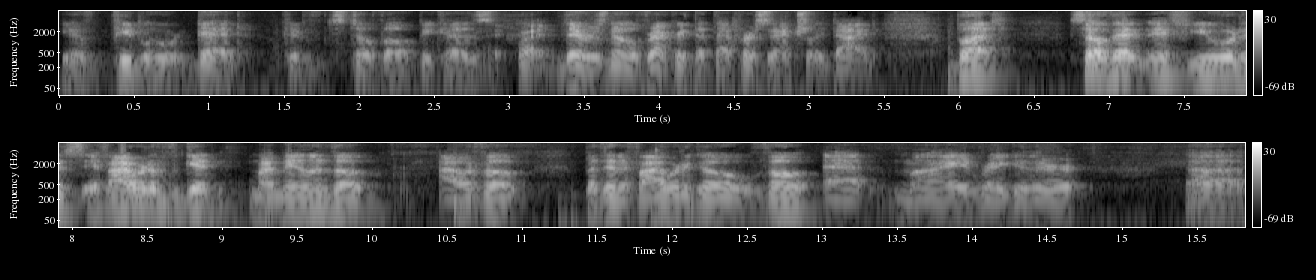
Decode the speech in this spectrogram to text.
You know, people who were dead could still vote because Right. there was no record that that person actually died. But so then, if you were to, if I were to get my mail-in vote, I would vote. But then, if I were to go vote at my regular uh,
